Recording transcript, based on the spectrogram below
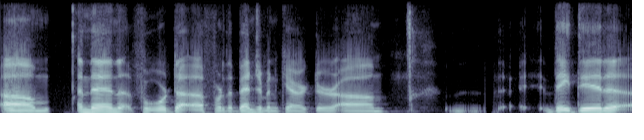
Um, and then for uh, for the Benjamin character, um, they did uh,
